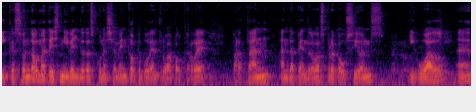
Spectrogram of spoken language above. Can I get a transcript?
i que són del mateix nivell de desconeixement que el que podem trobar pel carrer per tant, han de prendre les precaucions igual, eh?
